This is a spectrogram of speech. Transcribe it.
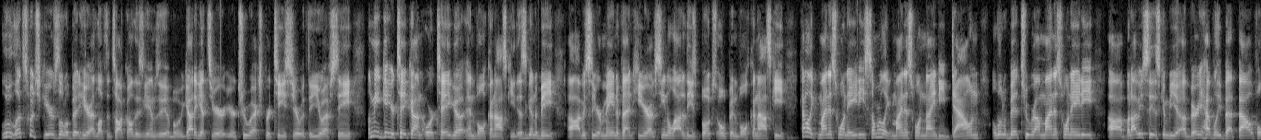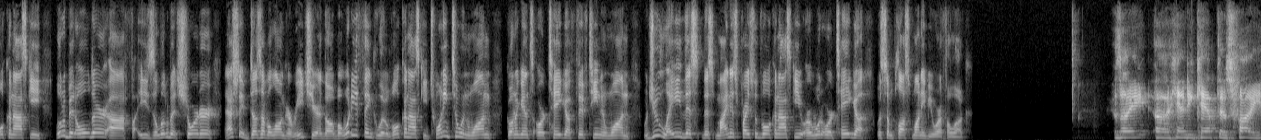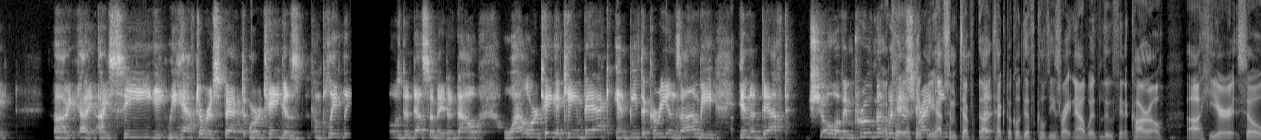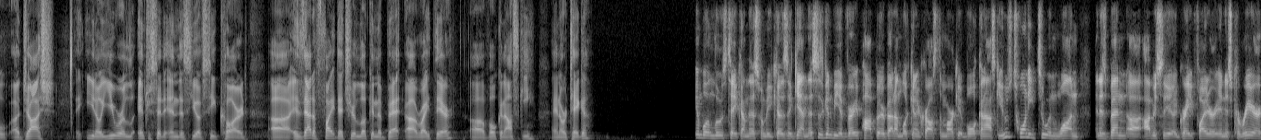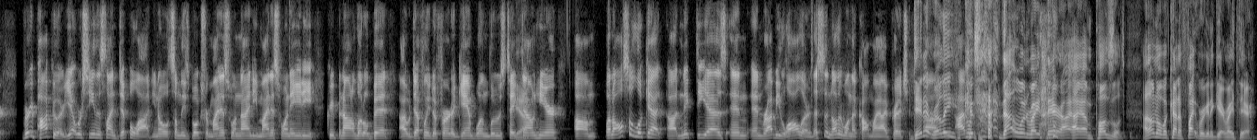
Lou, let's switch gears a little bit here. I'd love to talk all these games with you, but we got to get to your, your true expertise here with the UFC. Let me get your take on Ortega and Volkanovski. This is going to be uh, obviously your main event here. I've seen a lot of these books open Volkanovski kind of like minus 180, somewhere like minus 190, down a little bit to around minus 180. Uh, but obviously, it's going to be a, very heavily bet bout. Volkanovski, a little bit older. Uh, he's a little bit shorter and actually does have a longer reach here, though. But what do you think, Lou? Volkanovski 22 and 1 going against Ortega 15 and 1. Would you lay this this minus minus price with Volkanovski, or would Ortega with some plus money be worth a look? As I uh, handicap this fight, uh, I, I see we have to respect Ortega's completely exposed and decimated. Now, while Ortega came back and beat the Korean Zombie in a deft show of improvement okay, with his I think striking, we have some tef- uh, technical difficulties right now with Lou Finocchiaro uh, here. So, uh, Josh you know, you were interested in this UFC card. Uh, is that a fight that you're looking to bet uh, right there, uh, Volkanovski and Ortega? Gamble and lose take on this one because again, this is going to be a very popular bet. I'm looking across the market. Volkanovski, who's 22 and one, and has been uh, obviously a great fighter in his career, very popular. Yet we're seeing this line dip a lot. You know, some of these books were minus 190, minus 180, creeping on a little bit. I would definitely defer to gamble and lose takedown yeah. here. Um, but also look at uh, Nick Diaz and and Robbie Lawler. This is another one that caught my eye, Pritch. Did it uh, really? Because that one right there, I, I am puzzled. I don't know what kind of fight we're going to get right there.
